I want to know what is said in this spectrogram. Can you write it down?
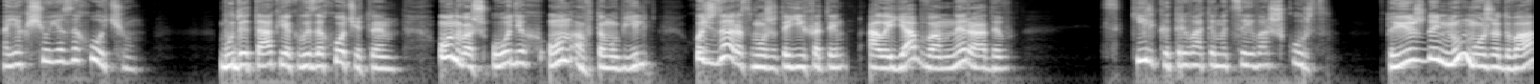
А якщо я захочу? Буде так, як ви захочете. Он ваш одяг, он автомобіль. Хоч зараз можете їхати, але я б вам не радив. Скільки триватиме цей ваш курс? Тиждень, ну, може, два.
